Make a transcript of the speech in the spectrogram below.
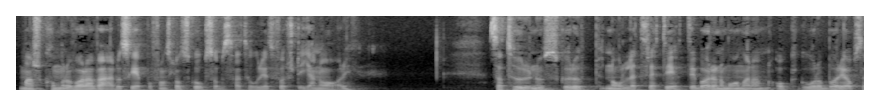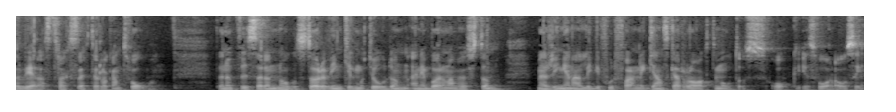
Mars kommer att vara värd att se på från Slottsskogsobservatoriet först i januari. Saturnus går upp 01.31 i början av månaden och går att börja observera strax efter klockan två. Den uppvisar en något större vinkel mot jorden än i början av hösten, men ringarna ligger fortfarande ganska rakt emot oss och är svåra att se.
